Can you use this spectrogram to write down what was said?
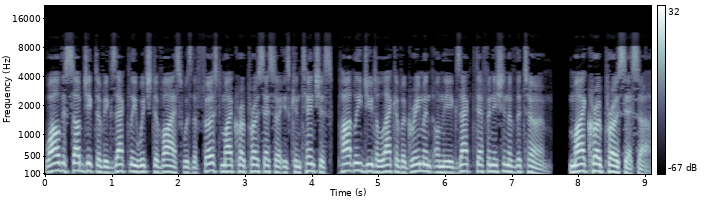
While the subject of exactly which device was the first microprocessor is contentious, partly due to lack of agreement on the exact definition of the term microprocessor,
